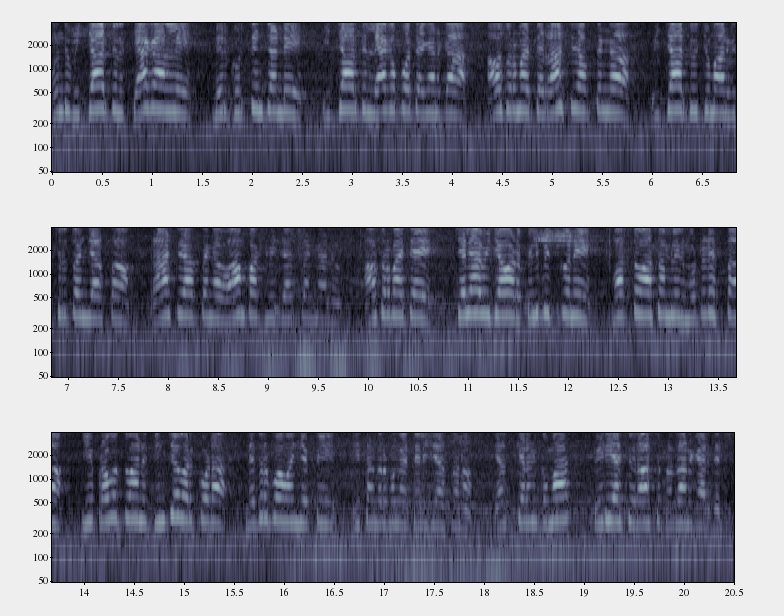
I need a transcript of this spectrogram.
ముందు విద్యార్థులు త్యాగాల్ని మీరు గుర్తించండి. విద్యార్థులు లేకపోతే కనుక అవసరమైతే రాష్ట్ర వ్యాప్తంగా విద్యార్థి ఉద్యమాన్ని విస్తృతం చేస్తాం. రాష్ట్ర వ్యాప్తంగా వామపక్ష విద్యార్థి సంఘాలు అవసరమైతే చెలియా విజయవాడ పిలిపించుకుని మొత్తం అసెంబ్లీని ముట్టడిస్తాం. ఈ ప్రభుత్వాన్ని దించే వరకు కూడా నిద్రపోమని చెప్పి ఈ సందర్భంగా తెలియజేస్తున్నాం. ఎస్ కిరణ్ కుమార్ పీడిఎస్ రాష్ట్ర ప్రధాన కార్యదర్శి.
